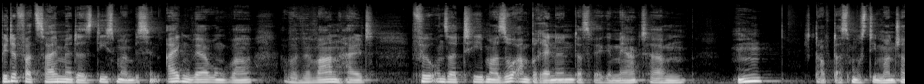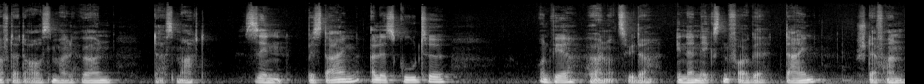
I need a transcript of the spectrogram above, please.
bitte verzeih mir, dass es diesmal ein bisschen Eigenwerbung war, aber wir waren halt für unser Thema so am Brennen, dass wir gemerkt haben, hm, ich glaube, das muss die Mannschaft da draußen mal hören. Das macht Sinn. Bis dahin alles Gute und wir hören uns wieder in der nächsten Folge. Dein Stefan.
